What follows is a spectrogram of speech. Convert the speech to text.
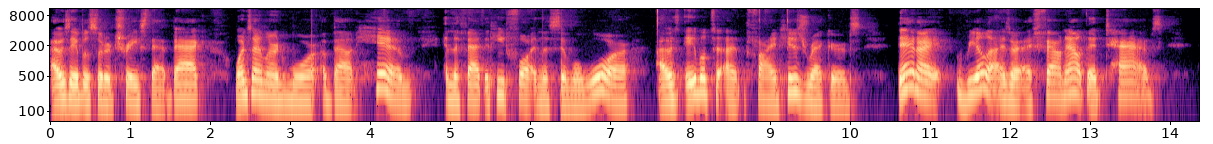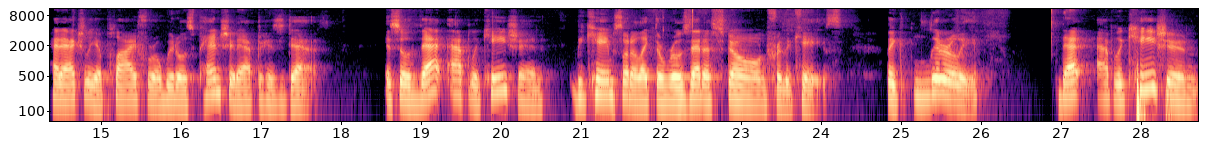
I was able to sort of trace that back. Once I learned more about him and the fact that he'd fought in the Civil War, I was able to uh, find his records. Then I realized, or I found out that Tabbs had actually applied for a widow's pension after his death. And so that application became sort of like the Rosetta Stone for the case. Like literally, that application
